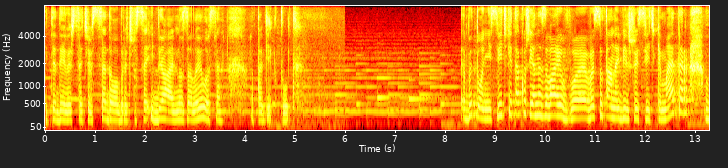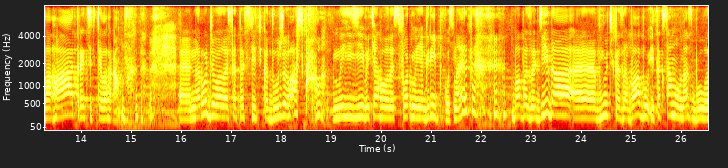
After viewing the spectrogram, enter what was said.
і ти дивишся, чи все добре, чи все ідеально залилося, отак як тут. Бетонні свічки також я називаю висота найбільшої свічки метр, вага 30 кілограм. Е, Народжувалася та свічка дуже важко. Ми її витягували з форми як рібку, знаєте? Баба за діда, е, внучка за бабу. І так само в нас було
